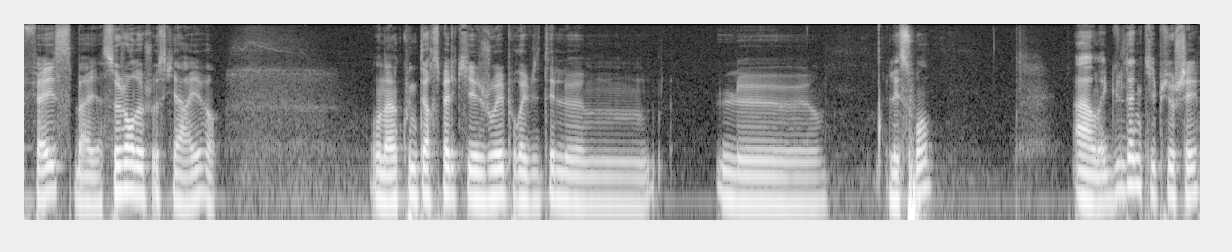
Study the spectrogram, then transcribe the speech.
face, bah, il y a ce genre de choses qui arrivent. On a un counter spell qui est joué pour éviter le, le les soins. Ah, on a Gul'dan qui est pioché.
